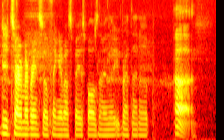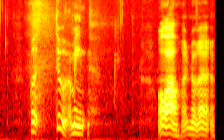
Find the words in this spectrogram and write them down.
Dude, sorry, my brain's still thinking about Spaceballs now that you brought that up. Uh, but dude, I mean, Oh, wow, I didn't know that.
